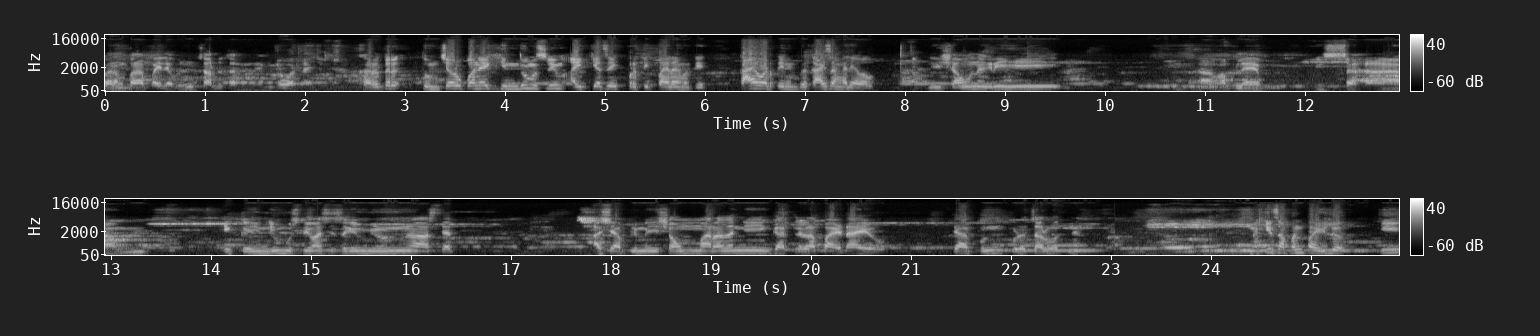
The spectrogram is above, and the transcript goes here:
परंपरा पहिल्यापासून चालू चाललेली आहे आमच्या वडिलांच्या खरं तर तुमच्या रूपाने एक हिंदू मुस्लिम ऐक्याचं एक प्रतीक पाहायला मिळते. काय वाटते नेमकं? काय सांगाल याबाबत? आपली शाहूनगरी ही आपल्या एक हिंदू मुस्लिम असे सगळे मिळून असतात. असे आपले म्हणजे शाहू महाराजांनी घातलेला पायडा आहे हो ते आपण पुढे चालवत नाही. नक्कीच आपण पाहिलं की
